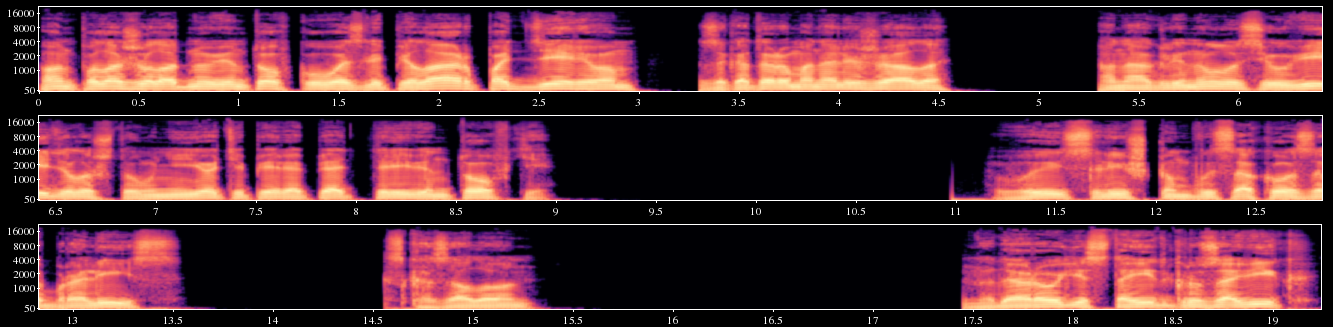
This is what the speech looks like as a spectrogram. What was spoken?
Он положил одну винтовку возле пилар под деревом, за которым она лежала. Она оглянулась и увидела, что у нее теперь опять три винтовки. «Вы слишком высоко забрались», — сказал он. «На дороге стоит грузовик,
